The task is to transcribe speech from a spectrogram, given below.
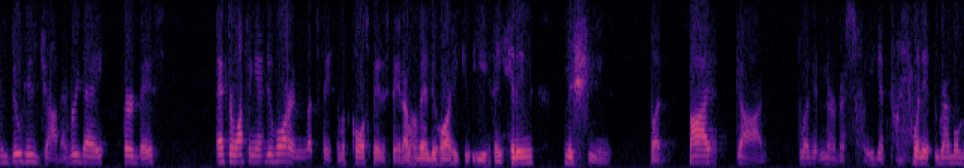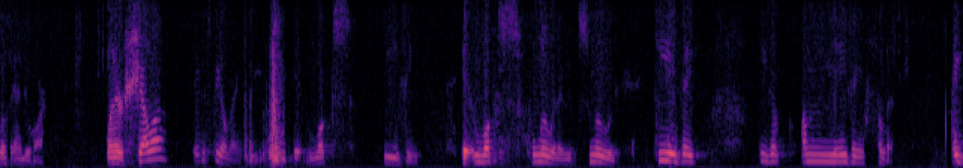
and do his job every day, third base, after watching Andujar, and let's face it, let's call a spade a spade. I love Andujar. He can, he's a hitting machine. But by God, do I get nervous when he gets when it, ground ball goes to Andujar. When Urshela is fielding, it looks easy. It looks fluid and smooth. He is a he's an amazing fielder. I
